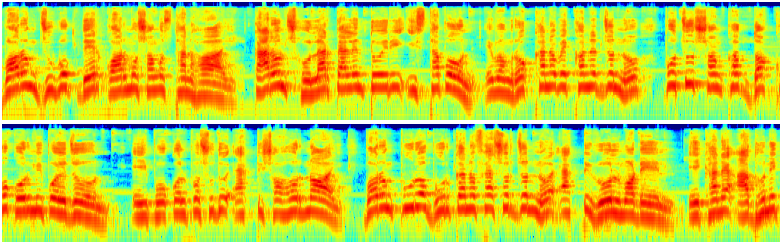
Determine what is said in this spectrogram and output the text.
বরং যুবকদের কর্মসংস্থান হয়। কারণ সোলার প্যানেল তৈরি স্থাপন এবং রক্ষণাবেক্ষণের জন্য প্রচুর সংখ্যক দক্ষ কর্মী প্রয়োজন। এই প্রকল্প শুধু একটি শহর নয়, বরং পুরো বুরকানো ফ্যাশর জন্য একটি রোল মডেল। এখানে আধুনিক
